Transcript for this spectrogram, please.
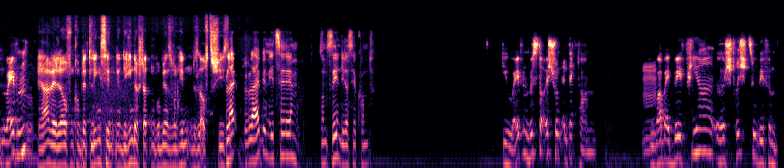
Raven, Ja, wir laufen komplett links hinten in die Hinterstadt und probieren es von hinten ein bisschen aufzuschießen. Bleib, bleib im ECM, sonst sehen die, dass hier kommt. die Raven müsste euch schon entdeckt haben. Die Hm. war bei B4 äh, Strich zu B5.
